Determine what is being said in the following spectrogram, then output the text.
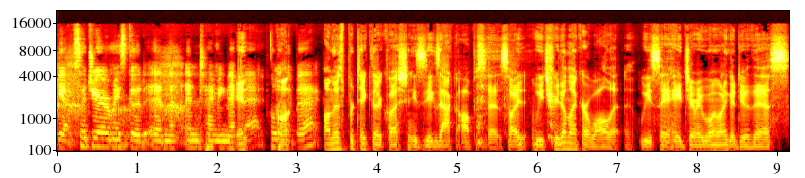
Yeah, so Jeremy's good in in taming that It- back, pulling on- it back. On this particular question, he's the exact opposite. so I, we treat him like our wallet. We say, "Hey, Jeremy, we want to go do this.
